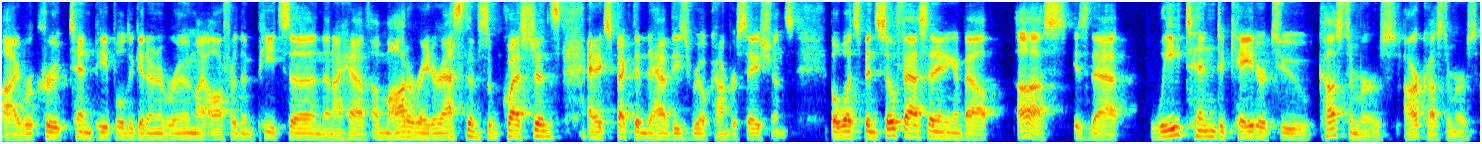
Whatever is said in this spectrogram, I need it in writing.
I recruit 10 people to get in a room. I offer them pizza, and then I have a moderator ask them some questions and expect them to have these real conversations. But what's been so fascinating about us is that we tend to cater to customers, our customers,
